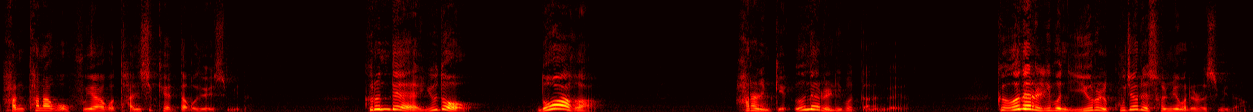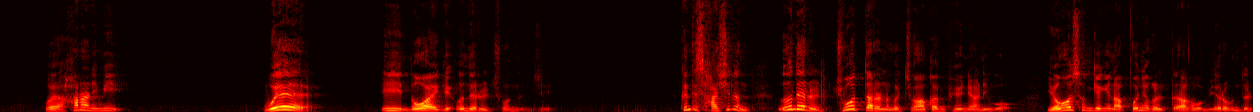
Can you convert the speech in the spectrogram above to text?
한탄하고 후회하고 탄식했다고 되어 있습니다. 그런데 유독 노아가 하나님께 은혜를 입었다는 거예요. 그 은혜를 입은 이유를 구절에 설명을 해놓습니다. 왜 하나님이 왜 이 노아에게 은혜를 주었는지. 근데 사실은 은혜를 주었다라는 건 정확한 표현이 아니고 영어 성경이나 번역을 따라가 보면 여러분들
